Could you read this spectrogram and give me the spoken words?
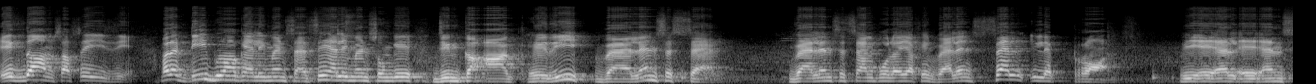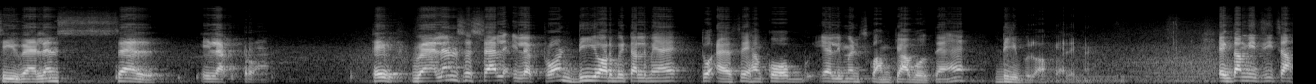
एकदम सबसे इजी मतलब डी ब्लॉक एलिमेंट्स ऐसे एलिमेंट्स होंगे जिनका आखिरी वैलेंस सेल वैलेंस सेल बोला या फिर valence shell electron V L A N C valence shell electron ठीक? Valence shell electron D orbital में आए तो ऐसे हमको एलिमेंट्स को हम क्या बोलते हैं? डी ब्लॉक एलिमेंट एकदम इजी सा।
